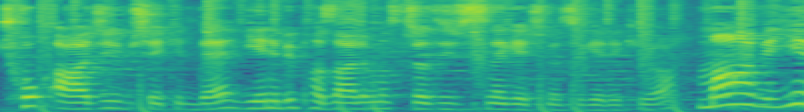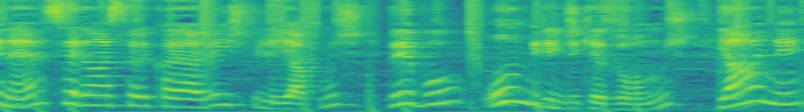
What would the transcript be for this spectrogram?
çok acil bir şekilde yeni bir pazarlama stratejisine geçmesi gerekiyor. Mavi yine Serenay Sarıkaya ile işbirliği yapmış ve bu 11. kez olmuş. Yani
